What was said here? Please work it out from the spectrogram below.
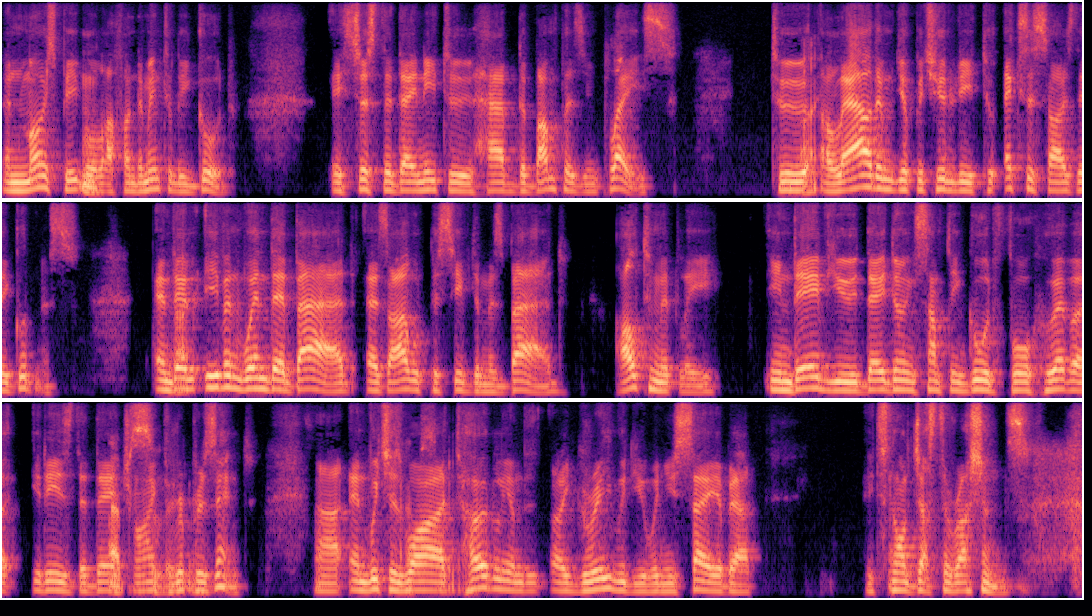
and most people mm. are fundamentally good it's just that they need to have the bumpers in place to right. allow them the opportunity to exercise their goodness and then right. even when they're bad as i would perceive them as bad ultimately in their view they're doing something good for whoever it is that they're Absolutely. trying to represent uh, and which is Absolutely. why i totally under, I agree with you when you say about it's not just the Russians.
